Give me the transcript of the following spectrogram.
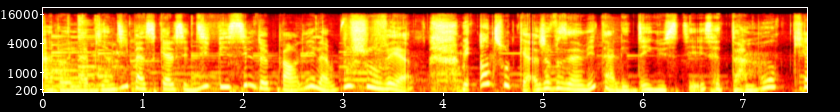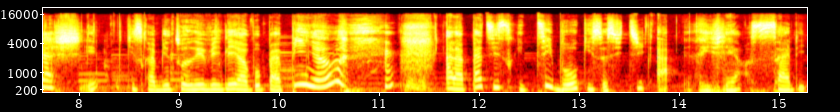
Alors, il a bien dit, Pascal, c'est difficile de parler la bouche ouverte. Mais en tout cas, je vous invite à aller déguster cet amour caché qui sera bientôt révélé à vos papilles hein, à la pâtisserie Thibault qui se situe à Rivière-Salée.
